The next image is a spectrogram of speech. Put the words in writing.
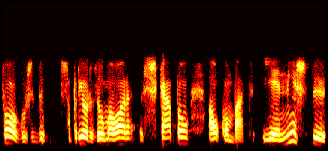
fogos de superiores a uma hora escapam ao combate. E é neste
